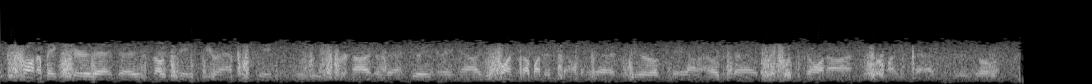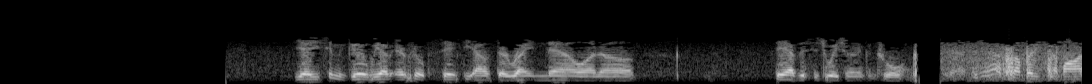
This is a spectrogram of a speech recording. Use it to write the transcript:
I just want to make sure that uh, there's no safety ramifications issues for not evacuating right now. I just want someone to tell me that we're okay on outside with what's going on for my passengers. Over. Yeah, you seem good. We have airfield safety out there right now on, uh, they have the situation under control. Yeah, can you have somebody come on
